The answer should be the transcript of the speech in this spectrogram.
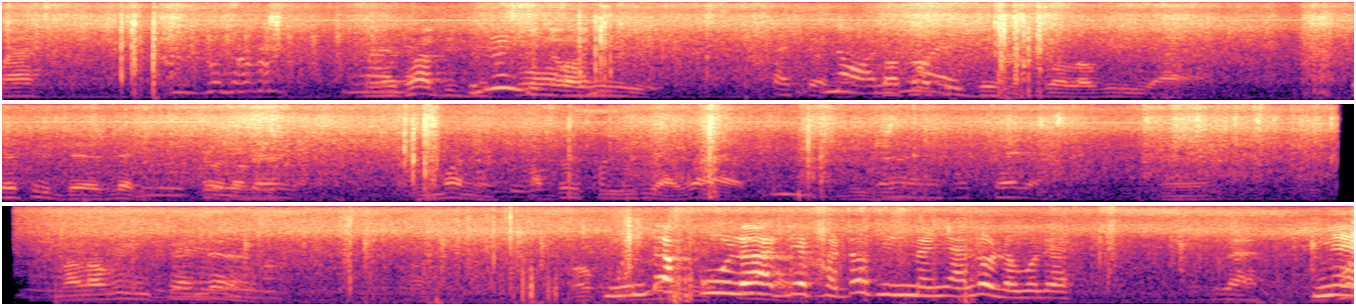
ข้าวปูทอดดีๆกินเราดีนอนทอดดีๆเราดีอะก็คือเดินเล่นตัวเรามันขับตัวสีเดียวว่ามาเราวิ่งเส้นเลย mình đã phu là để phải đó thì mình nhà luôn rồi mà đây nè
